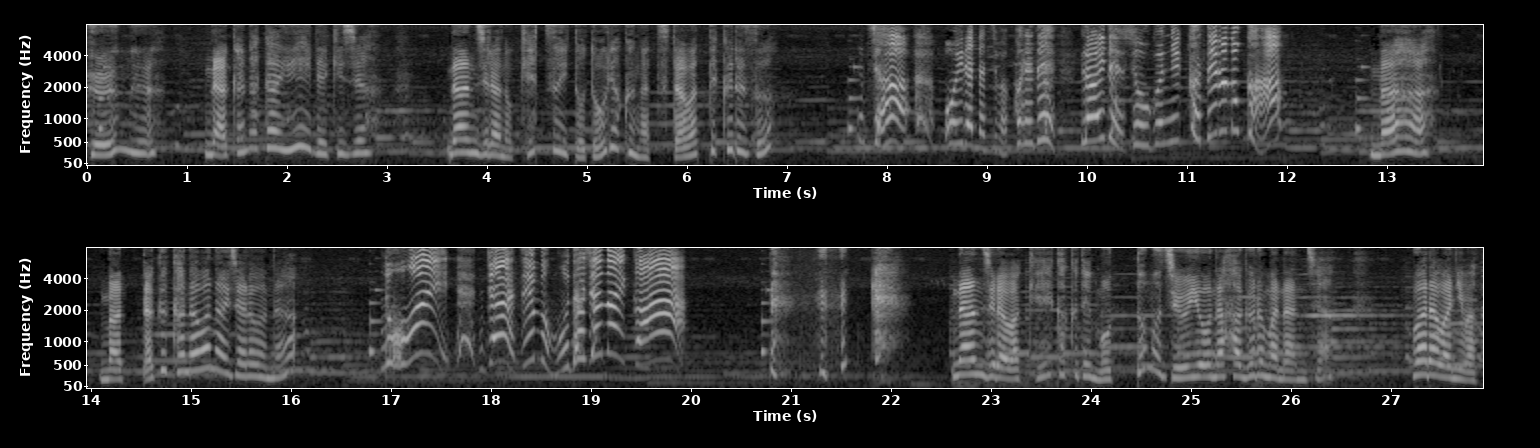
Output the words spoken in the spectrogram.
ふむ。なかなかいい出来じゃ。ダンジラの決意と努力が伝わってくるぞ。じゃあオイラたちはこれでライデン将軍に勝てるのか？まあ全くかなわないじゃろうな。おい！じゃあ全部無駄じゃない？ナンジュラは計画で最も重要な歯車なんじゃ。わらわには考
